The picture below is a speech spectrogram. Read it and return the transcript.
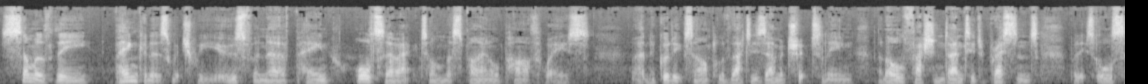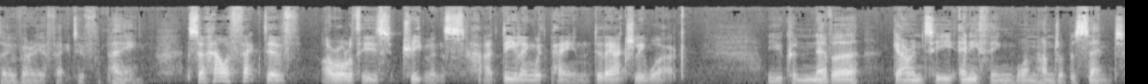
some of the painkillers which we use for nerve pain also act on the spinal pathways. And a good example of that is amitriptyline, an old fashioned antidepressant, but it's also very effective for pain. So, how effective are all of these treatments at dealing with pain? Do they actually work? You can never guarantee anything 100%.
